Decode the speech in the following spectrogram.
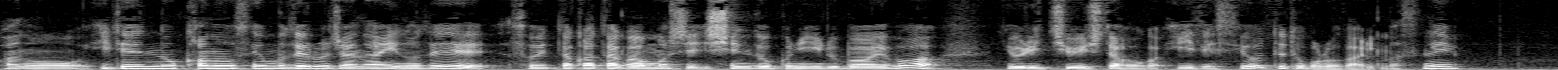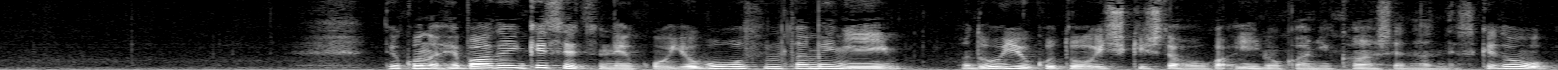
あの、遺伝の可能性もゼロじゃないので、そういった方がもし親族にいる場合は、より注意した方がいいですよっていうところがありますね。で、このヘバーデン結節ね、こう予防するために、どういうことを意識した方がいいのかに関してなんですけど、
